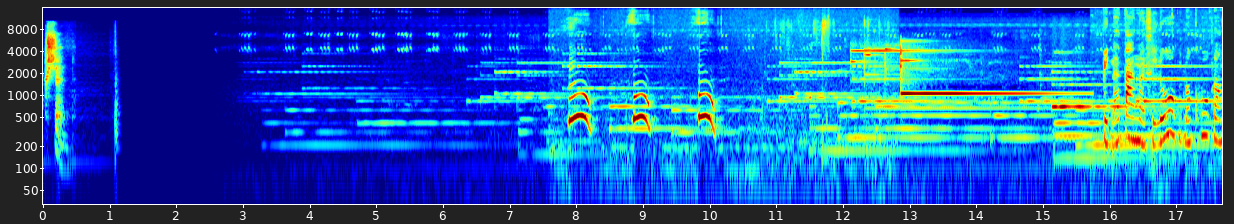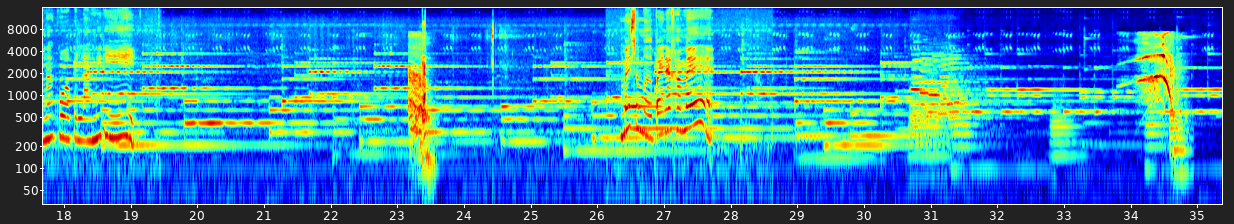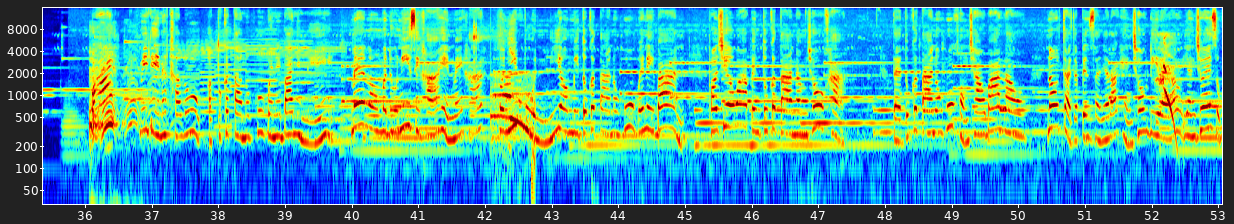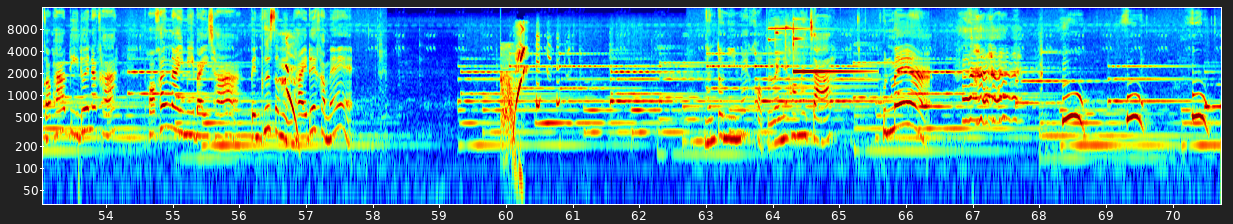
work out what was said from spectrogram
Action! ปิดหน้าต่างหน่อยสิลูก นกคูกร้องน่ากลัวเป็นลางไม่ดี ไม่เสมอไปนะคะแม่ ไม่ดีนะคะลูก เอาตุ๊กตานกคูกไว้ในบ้านอย่างนี้ แม่ลองมาดูนี่สิคะ เห็นไหมคะ คนญี่ปุ่นนิยมมีตุ๊กตานกฮูกไว้ในบ้าน เพราะเชื่อว่าเป็นตุ๊กตานำโชคค่ะ แต่ตุ๊กตานกฮูกของชาวบ้านเรา นอกจากจะเป็นสัญลักษณ์แห่งโชคดีแล้ว ยังช่วยให้สุขภาพดีด้วยนะคะ เพราะข้างในมีใบชา เป็นพืชสมุนไพรด้วยค่ะแม่งั้นตัวนี้แม่ขอไปไว้ในห้องนะจ๊ะ Uh, uh. uh.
